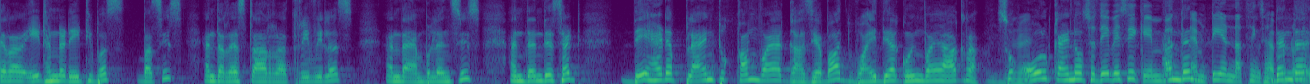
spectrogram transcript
there are 880 bus buses and the rest are uh, three wheelers and the ambulances. And then they said they had a plan to come via Ghaziabad. Why they are going via Agra? So Right. all kind of So they basically came back and then- empty and nothing's then happened. the,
